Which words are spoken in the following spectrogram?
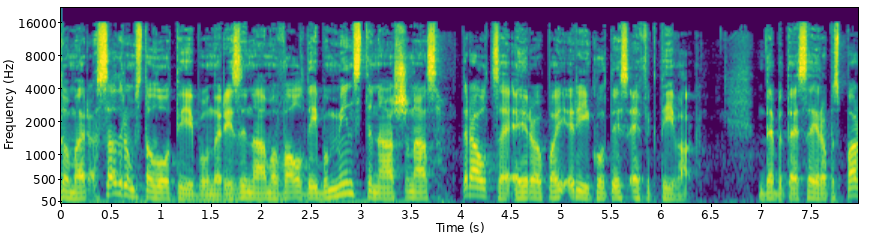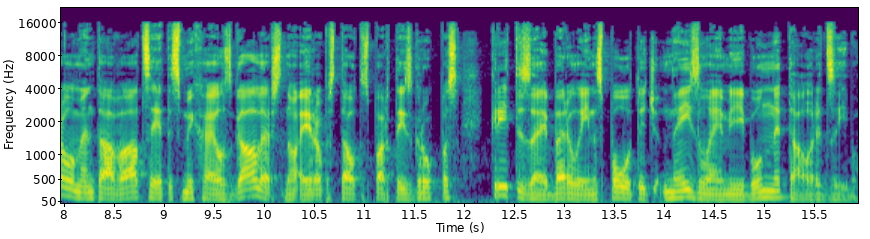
Tomēr sadrumstalotība un arī zināma valdību minstināšanās traucē Eiropai rīkoties efektīvāk. Debatēs Eiropas parlamentā vācietis Mihails Gālers no Eiropas Tautas partijas grupas kritizēja Berlīnas politiķu neizlēmību un netālredzību.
